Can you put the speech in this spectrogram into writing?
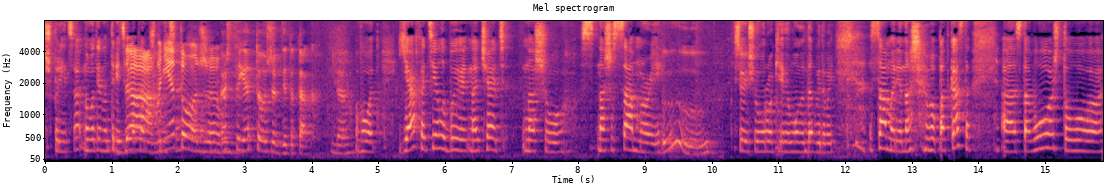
шприца. Ну вот я на третий Да, бокале мне шприца. тоже. Кажется, я тоже где-то так, да. Вот. Я хотела бы начать нашу, наше summary. Все еще уроки Луны Давыдовой. Summary нашего подкаста а, с того, что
